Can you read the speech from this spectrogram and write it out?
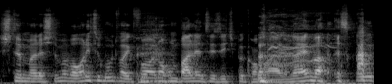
Stimmt, meine Stimme war auch nicht so gut, weil ich vorher noch einen Ball ins Gesicht bekommen habe. Nein, war alles gut.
